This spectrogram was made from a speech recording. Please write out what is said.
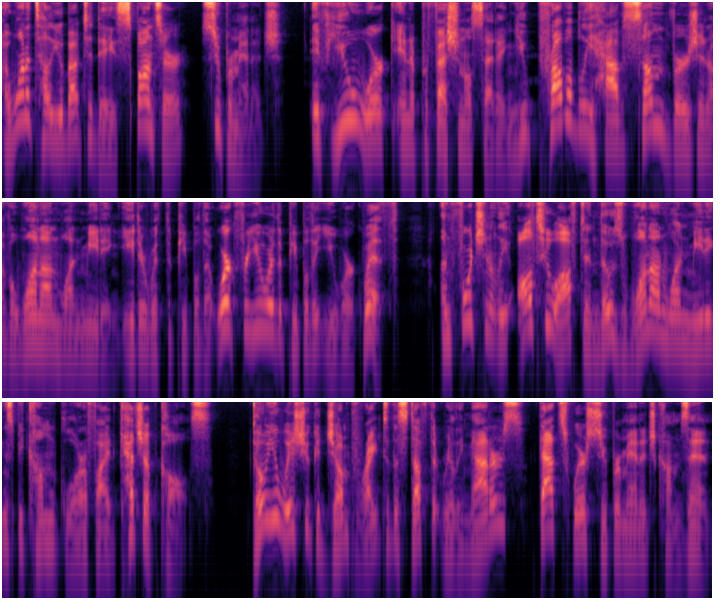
I want to tell you about today's sponsor, Supermanage. If you work in a professional setting, you probably have some version of a one on one meeting, either with the people that work for you or the people that you work with. Unfortunately, all too often, those one on one meetings become glorified catch up calls. Don't you wish you could jump right to the stuff that really matters? That's where Supermanage comes in.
